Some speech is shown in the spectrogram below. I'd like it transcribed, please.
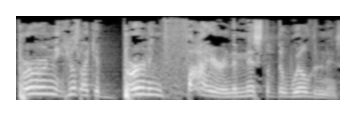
burn, he was like a burning fire in the midst of the wilderness.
